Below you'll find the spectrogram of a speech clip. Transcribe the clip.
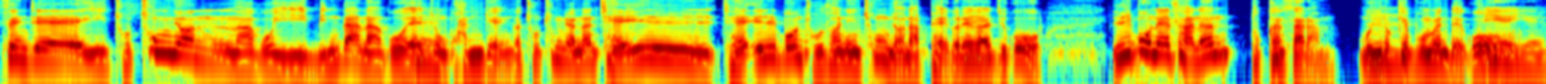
그래서 이제 이 조총련하고 이 민단하고의 네. 좀 관계, 그러니까 조총련은 제일 제일본 조선인 총연합회 그래 가지고 일본에 사는 북한 사람 뭐 음. 이렇게 보면 되고 예, 예.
